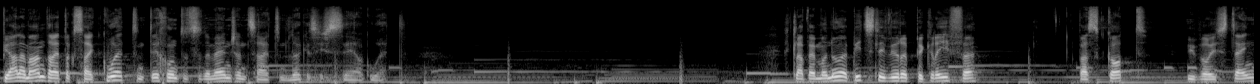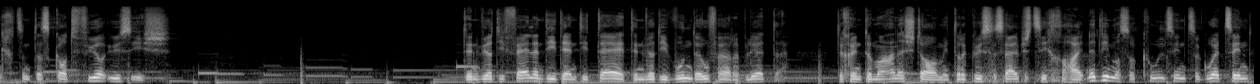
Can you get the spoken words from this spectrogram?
Bei allem anderen hat er gesagt, gut, und dann kommt er zu den Menschen und sagt, und schau, es ist sehr gut. Ich glaube, wenn wir nur ein bisschen begreifen würden, was Gott über uns denkt und dass Gott für uns ist, dann würde die fehlende Identität, dann würde die Wunde aufhören blüten. Dann könnten wir anstehen mit einer gewissen Selbstsicherheit. Nicht, wie wir so cool sind, so gut sind,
